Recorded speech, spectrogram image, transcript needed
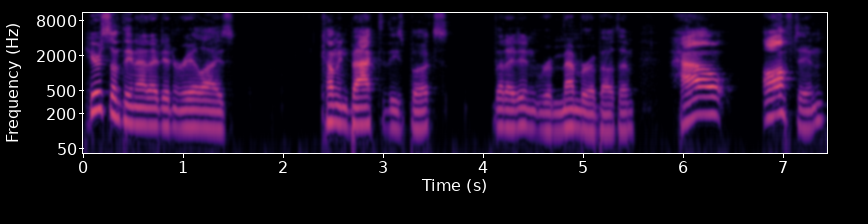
Here's something that I didn't realize coming back to these books that I didn't remember about them. How often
